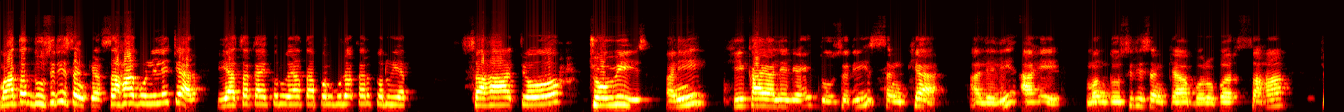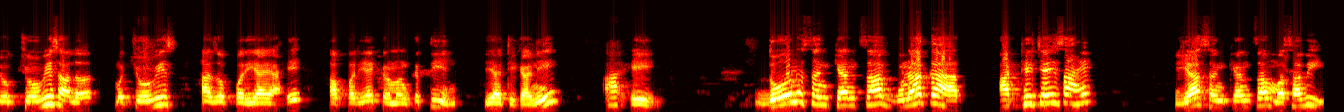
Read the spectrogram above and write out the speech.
मग आता दुसरी संख्या सहा गुणिले चार याचा काय करूयात? आपण गुणाकार करूयात. सहा चो चोवीस आणि ही काय आलेली आहे? दुसरी संख्या आलेली आहे. मग दुसरी संख्या बरोबर सहा चोक चोवीस आलं. मग चोवीस हा जो पर्याय आहे हा पर्याय क्रमांक तीन या ठिकाणी आहे. दोन संख्यांचा गुणाकार अठ्ठेचाळीस आहे. या संख्यांचा मसावी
